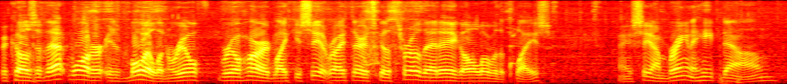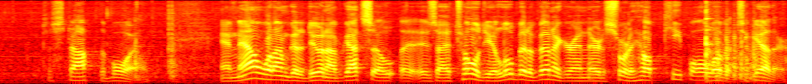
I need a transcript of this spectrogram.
Because if that water is boiling real, real hard, like you see it right there, it's going to throw that egg all over the place. Now you see I'm bringing the heat down to stop the boil. And now what I'm going to do, and I've got, so, uh, as I told you, a little bit of vinegar in there to sort of help keep all of it together.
